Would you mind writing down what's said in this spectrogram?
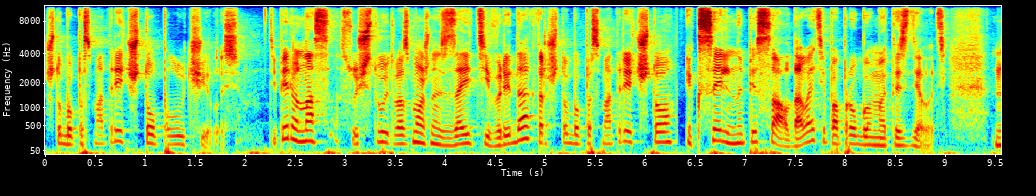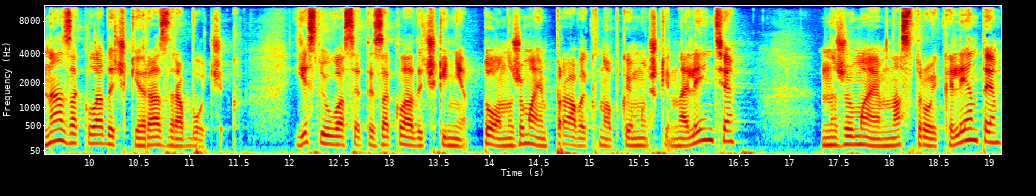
чтобы посмотреть, что получилось. Теперь у нас существует возможность зайти в редактор, чтобы посмотреть, что Excel написал. Давайте попробуем это сделать. На закладочке «Разработчик» Если у вас этой закладочки нет, то нажимаем правой кнопкой мышки на ленте, нажимаем настройка ленты,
